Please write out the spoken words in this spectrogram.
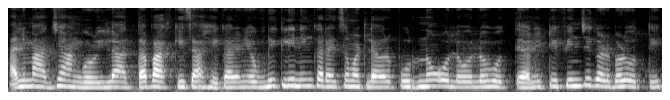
आणि माझ्या आंघोळीला आता बाकीच आहे. कारण एवढी क्लिनिंग करायचं म्हटल्यावर पूर्ण ओलं ओलं होते आणि टिफिनची गडबड होती.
